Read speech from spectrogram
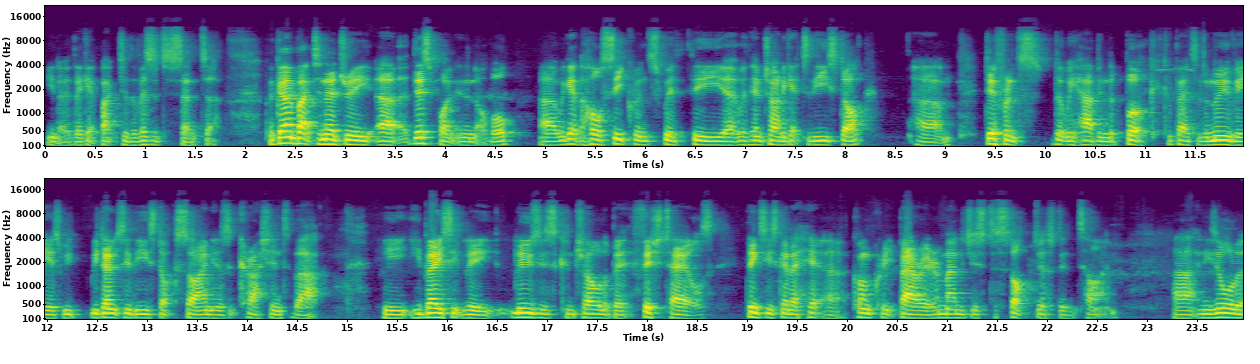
you know they get back to the visitor centre. But going back to Nedry uh, at this point in the novel, uh, we get the whole sequence with the uh, with him trying to get to the East Dock. Um, difference that we have in the book compared to the movie is we, we don't see the East Dock sign. He doesn't crash into that. He he basically loses control a bit, fishtails, thinks he's going to hit a concrete barrier and manages to stop just in time. Uh, and he's all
